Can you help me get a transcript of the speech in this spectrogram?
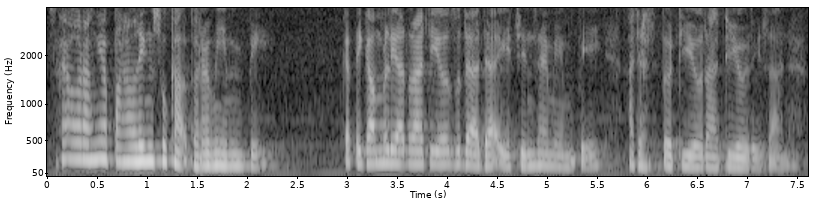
Saya orangnya paling suka bermimpi. Ketika melihat radio sudah ada izin saya mimpi. Ada studio radio di sana.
